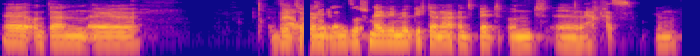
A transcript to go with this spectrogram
äh, und dann äh, sozusagen ah, okay. dann so schnell wie möglich danach ins Bett und äh, ja, krass. Dann,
